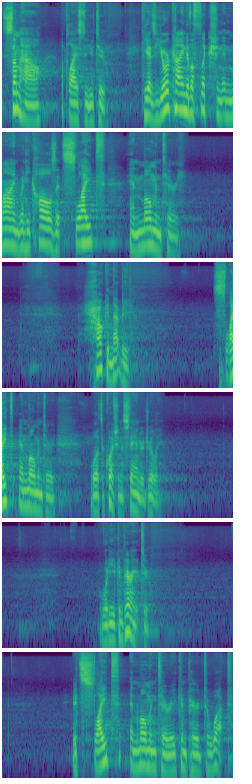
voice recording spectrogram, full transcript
somehow applies to you too. He has your kind of affliction in mind when he calls it slight and momentary. How can that be? Slight and momentary. Well, it's a question of standards, really. What are you comparing it to? It's slight and momentary compared to what?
